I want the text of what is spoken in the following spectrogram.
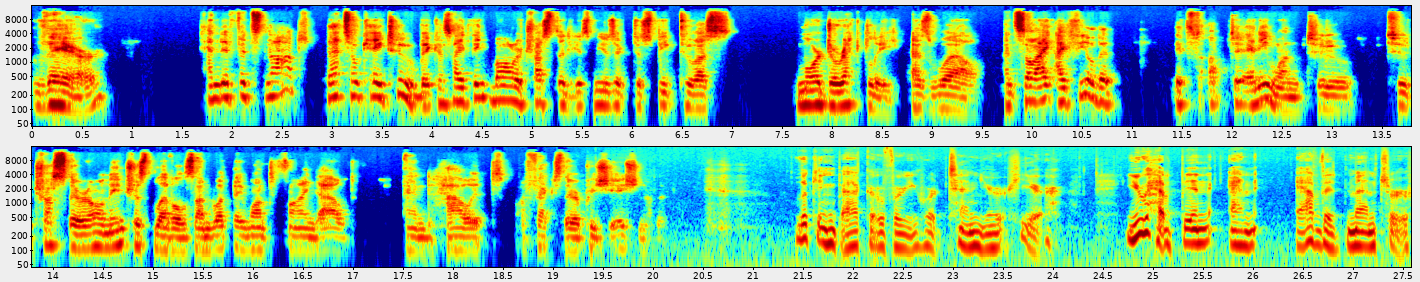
there. And if it's not, that's okay too, because I think Mahler trusted his music to speak to us more directly as well and so I, I feel that it's up to anyone to to trust their own interest levels on what they want to find out and how it affects their appreciation of it. Looking back over your tenure here, you have been an avid mentor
